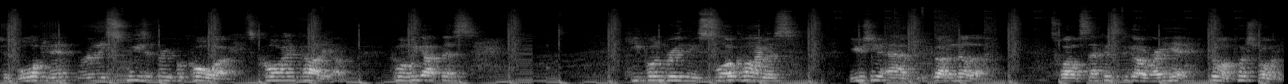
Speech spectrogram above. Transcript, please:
Just walking in, really squeeze it through for core work. It's core and cardio. Come on, we got this. Keep on breathing, slow climbers. Using your abs, we've got another 12 seconds to go right here. Come on, push for me.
